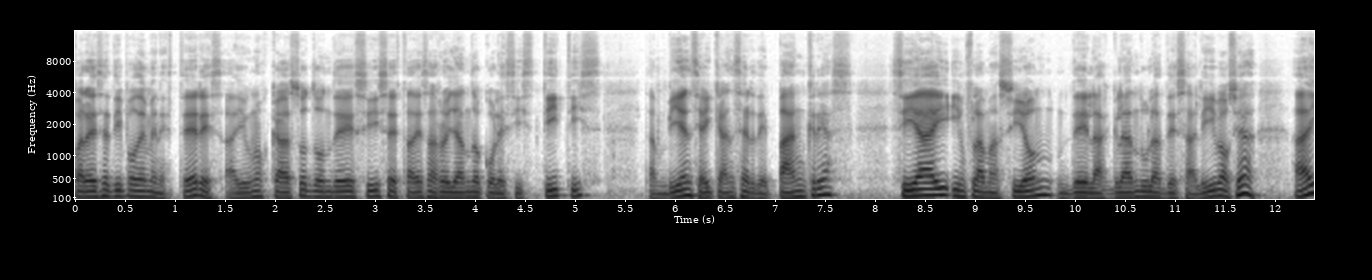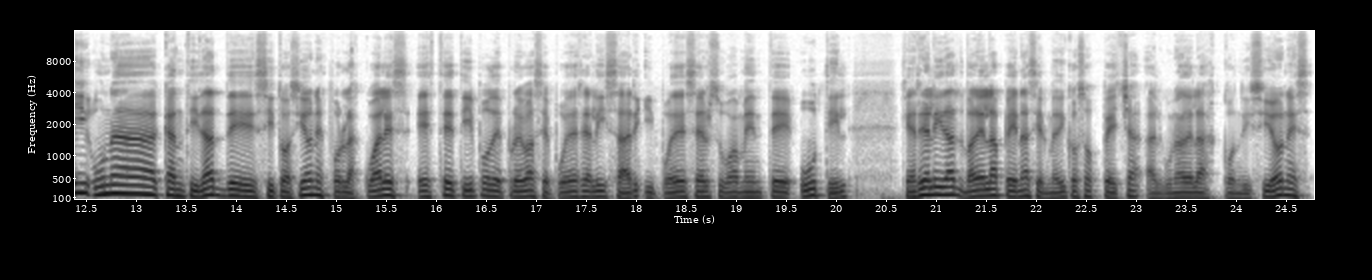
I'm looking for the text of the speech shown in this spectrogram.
para ese tipo de menesteres, hay unos casos donde sí se está desarrollando colecistitis, también si hay cáncer de páncreas, si hay inflamación de las glándulas de saliva, o sea, hay una cantidad de situaciones por las cuales este tipo de prueba se puede realizar y puede ser sumamente útil que en realidad vale la pena si el médico sospecha alguna de las condiciones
